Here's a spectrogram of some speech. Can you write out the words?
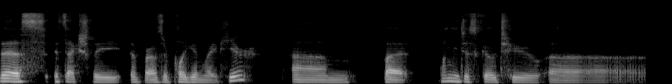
this, it's actually a browser plugin right here. Um, but let me just go to uh,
